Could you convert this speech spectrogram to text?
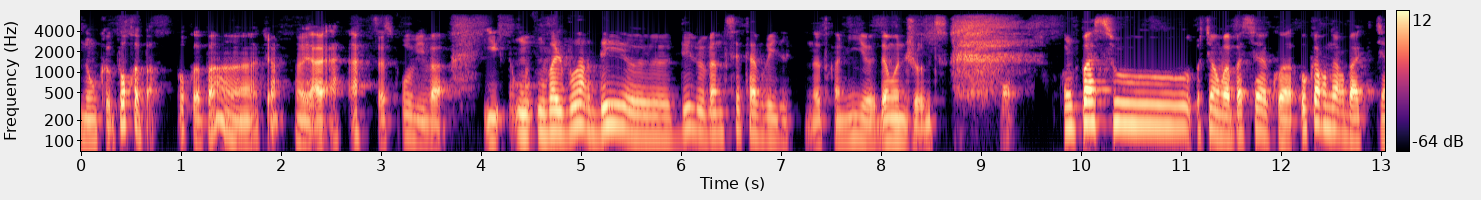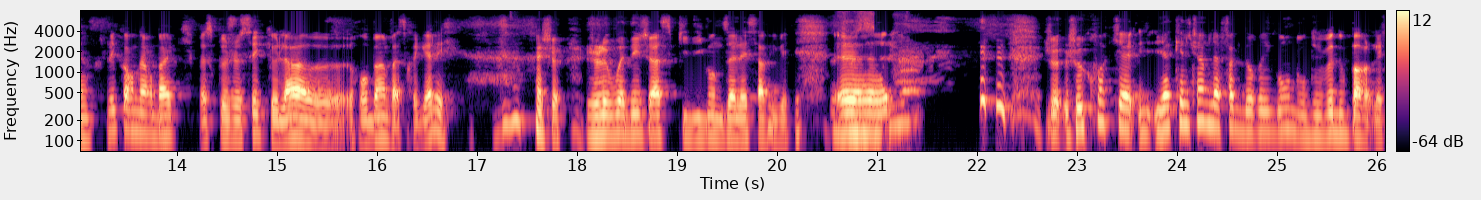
Donc pourquoi pas, pourquoi pas, hein, tu vois, ah, ah, ça se trouve il va, on, va le voir dès dès le 27 avril, notre ami Damon Jones. On passe au, tiens, on va passer à quoi? Au cornerback, tiens, les cornerbacks, parce que je sais que là, Robin va se régaler. je, le vois déjà, Speedy Gonzalez arriver. Euh, je, crois qu'il y a, quelqu'un de la fac d'Oregon dont tu veux nous parler.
